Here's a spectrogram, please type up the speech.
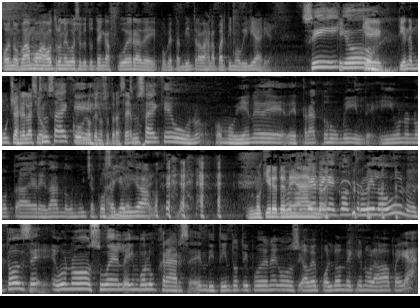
o nos vamos a otro negocio que tú tengas fuera de, porque también trabaja la parte inmobiliaria. Sí, yo... Que tiene mucha relación con lo que nosotros hacemos. Tú sabes que uno, como viene de, de tratos humildes y uno no está heredando con muchas cosas que digamos... Uno quiere tener uno tiene que construirlo uno. Entonces, uno suele involucrarse en distintos tipos de negocios a ver por dónde que uno la va a pegar.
